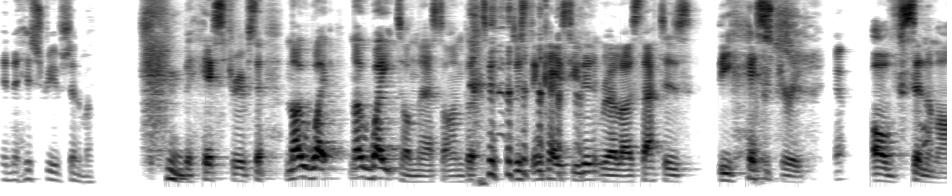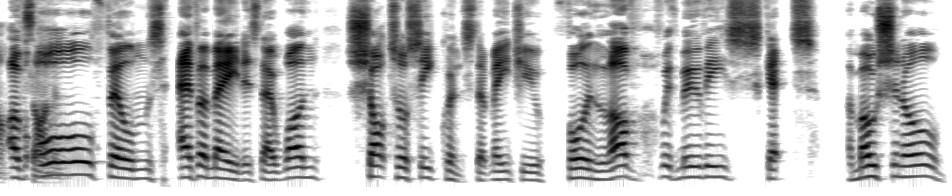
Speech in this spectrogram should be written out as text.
in the history of cinema? the history of cinema. no weight, no weight on there, Simon. But just in case you didn't realise, that is the history Yep. of cinema. Of Simon. all films ever made, is there one shot or sequence that made you fall in love with movies, get emotional,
